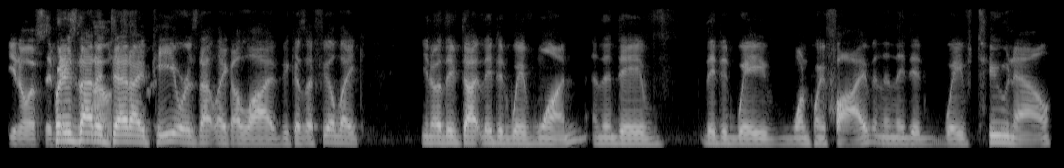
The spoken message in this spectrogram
you know if they. But is that a dead IP or is that like alive? Because I feel like, you know, they've done they did Wave One and then Dave they did Wave 1.5 and then they did Wave Two now.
